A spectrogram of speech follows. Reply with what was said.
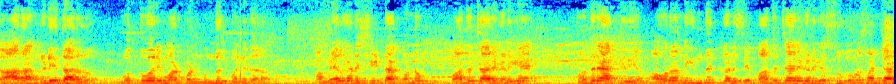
ಯಾರ ಅಂಗಡಿದಾರರು ಒತ್ತುವರಿ ಮಾಡ್ಕೊಂಡು ಮುಂದಕ್ಕೆ ಬಂದಿದ್ದಾರೋ, ಆ ಮೇಲ್ಗಡೆ ಶೀಟ್ ಹಾಕ್ಕೊಂಡು ಪಾದಚಾರಿಗಳಿಗೆ ತೊಂದರೆ ಆಗ್ತಿದೆಯೋ, ಅವರನ್ನು ಹಿಂದಕ್ಕೆ ಕಳಿಸಿ ಪಾದಚಾರಿಗಳಿಗೆ ಸುಗಮ ಸಂಚಾರ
